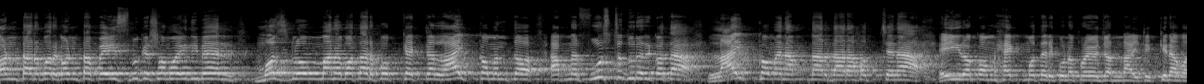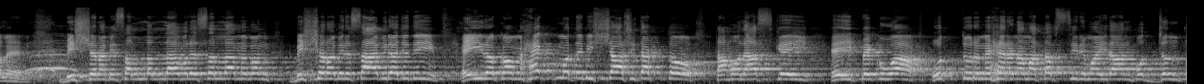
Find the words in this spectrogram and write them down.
ঘণ্টার পর ঘণ্টা ফেসবুকে সময় দিবেন। মজলুম মানবতার পক্ষে একটা লাইক কমেন্ট তো আপনার ফুষ্ট দূরের কথা, লাইক কমেন্ট আপনার দ্বারা হচ্ছে না। এই রকম হেকমতের কোনো প্রয়োজন নাই, ঠিক কিনা বলেন? বিশ্বনবী সাল্লাল্লাহু আলাইহি সাল্লাম এবং বিশ্বনবীর সাহাবীরা যদি এই রকম হেকমতে বিশ্বাসী থাকতো, তাহলে আজকেই এই পেকুয়া উত্তর মেহেরনামা তাফসির ময়দান পর্যন্ত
